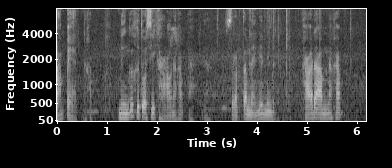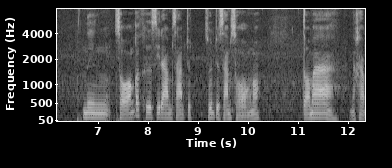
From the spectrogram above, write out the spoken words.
0.38 นะครับ 1 ก็คือตัวสีขาวนะครับสลับตำแหน่งนิดนึงขาวดำนะครับ 1 2 ก็คือสีดำ3จุด0.32 เนาะต่อมานะครับ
